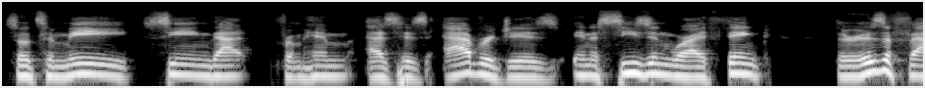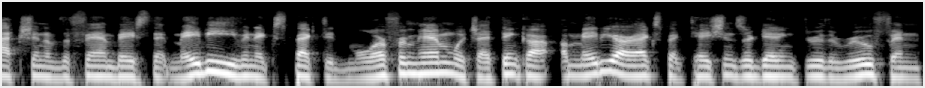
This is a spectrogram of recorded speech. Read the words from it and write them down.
So to me, seeing that from him as his averages in a season where I think there is a faction of the fan base that maybe even expected more from him, which I think are, maybe our expectations are getting through the roof. And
